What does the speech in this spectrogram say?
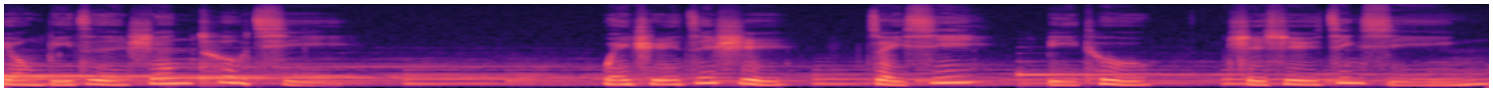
用鼻子深吐气，维持姿势，嘴吸鼻吐，持续进行，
